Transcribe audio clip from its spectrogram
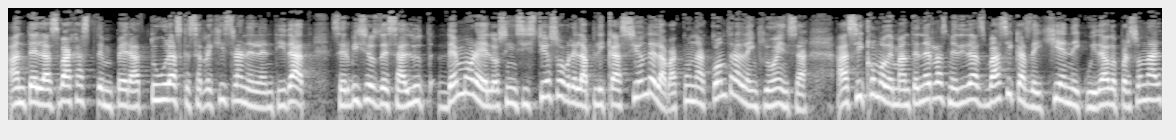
Ante las bajas temperaturas que se registran en la entidad, Servicios de Salud de Morelos insistió sobre la aplicación de la vacuna contra la influenza, así como de mantener las medidas básicas de higiene y cuidado personal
